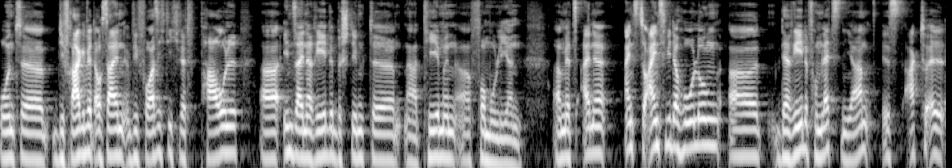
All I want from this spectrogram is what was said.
Und äh, die Frage wird auch sein, wie vorsichtig wird Paul äh, in seiner Rede bestimmte äh, Themen äh, formulieren. Ähm, jetzt eine 1 zu 1 Wiederholung äh, der Rede vom letzten Jahr ist aktuell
